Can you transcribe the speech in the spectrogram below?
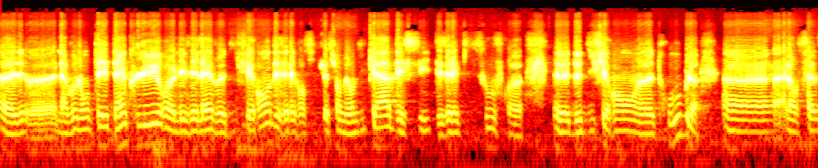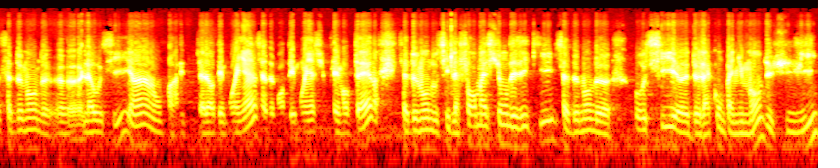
la volonté d'inclure les élèves différents, des élèves en situation de handicap, des, des élèves qui souffrent de différents troubles. alors ça, ça demande là aussi, hein, on parlait tout à l'heure des moyens, ça demande des moyens supplémentaires, ça demande aussi de la formation des équipes, ça demande aussi de l'accompagnement, du suivi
